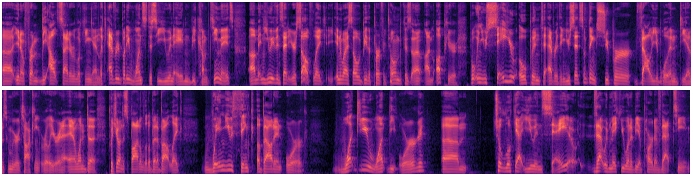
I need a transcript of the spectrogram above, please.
uh, you know, from the outsider looking in. Like everybody wants to see you and Aydan become teammates. Um, and you even said it yourself, like NYSL would be the perfect home because I'm, I'm up here. But when you say you're open to everything, you said something super valuable in DMs when we were talking earlier. And, and I wanted to put you on the spot a little bit about like when you think about an org, what do you want the org um, to look at you and say that would make you want to be a part of that team?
